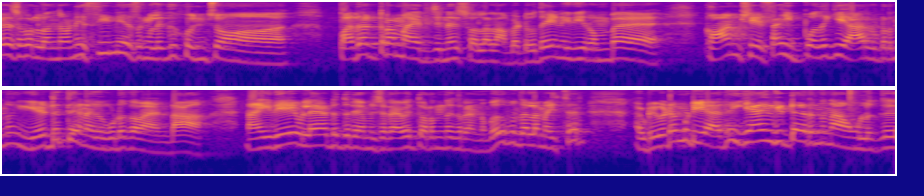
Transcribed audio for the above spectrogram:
பேசுகிறல் வந்தோடனே சீனியர்ஸுங்களுக்கு கொஞ்சம் பதற்றம் ஆயிடுச்சுன்னே சொல்லலாம். பட் உதயநிதி ரொம்ப கான்ஷியஸாக இப்போதைக்கு யார்கிட்ட இருந்தும் எடுத்து எனக்கு கொடுக்க வேண்டாம். நான் இதே விளையாட்டுத்துறை அமைச்சராகவே திறந்துக்கிறேன் போது முதலமைச்சர் அப்படி விட முடியாது. என்கிட்ட இருந்து நான் உங்களுக்கு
